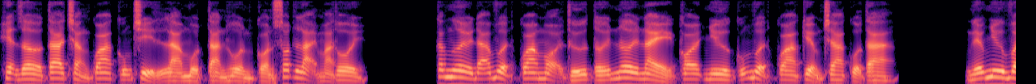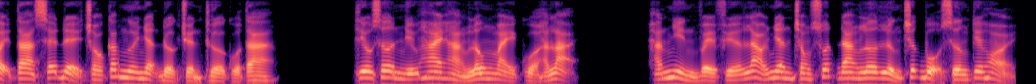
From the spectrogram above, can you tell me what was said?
hiện giờ ta chẳng qua cũng chỉ là một tàn hồn còn sót lại mà thôi. Các ngươi đã vượt qua mọi thứ tới nơi này coi như cũng vượt qua kiểm tra của ta. Nếu như vậy ta sẽ để cho các ngươi nhận được truyền thừa của ta. Thiêu Sơn nhíu hai hàng lông mày của hắn lại. Hắn nhìn về phía lão nhân trong suốt đang lơ lửng trước bộ xương kia hỏi,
